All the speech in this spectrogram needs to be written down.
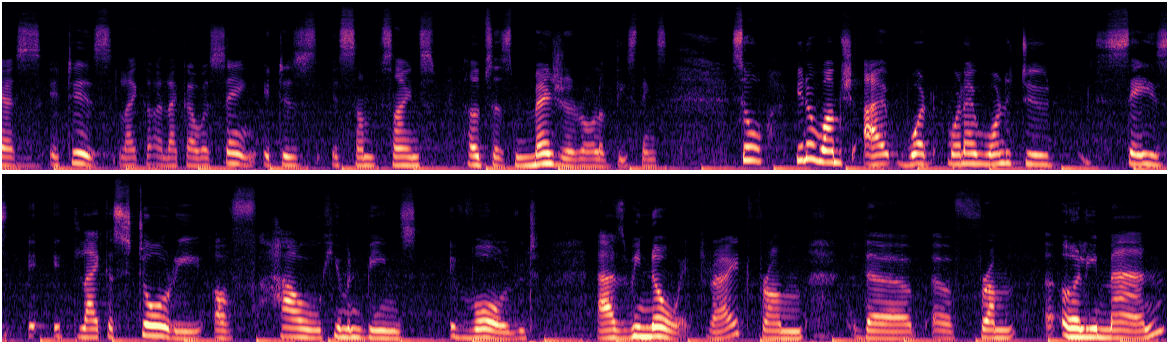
Yes it is. Like uh, like i was saying it is, is some science helps us measure all of these things. So you know Vamsh, i what what i wanted to say is it, it like a story of how human beings evolved as we know it right? From the uh, from early man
